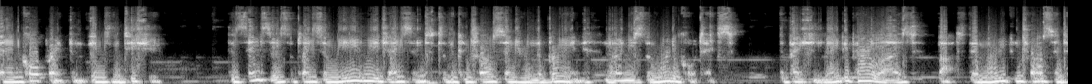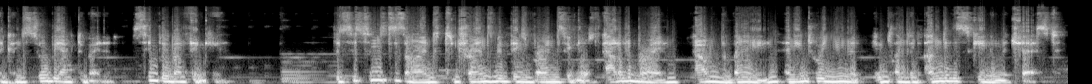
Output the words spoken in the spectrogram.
and incorporate them into the tissue. The sensors are placed immediately adjacent to the control center in the brain, known as the motor cortex. The patient may be paralyzed, but their motor control center can still be activated simply by thinking. The system is designed to transmit these brain signals out of the brain, out of the vein, and into a unit implanted under the skin in the chest.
